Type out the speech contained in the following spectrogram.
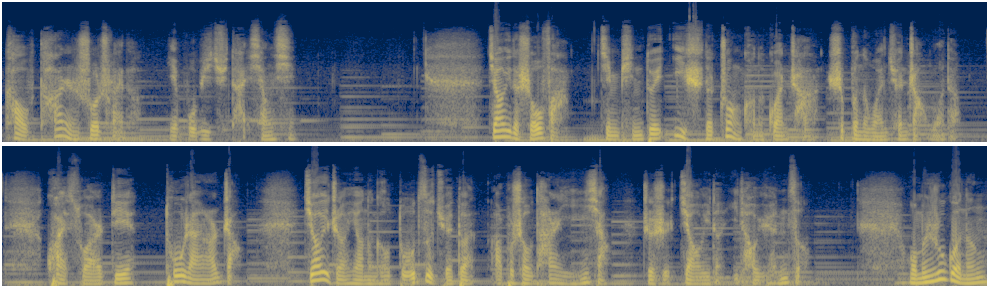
靠他人说出来的，也不必去太相信。交易的手法。仅凭对一时的状况的观察是不能完全掌握的。快速而跌，突然而涨，交易者要能够独自决断而不受他人影响，这是交易的一条原则。我们如果能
